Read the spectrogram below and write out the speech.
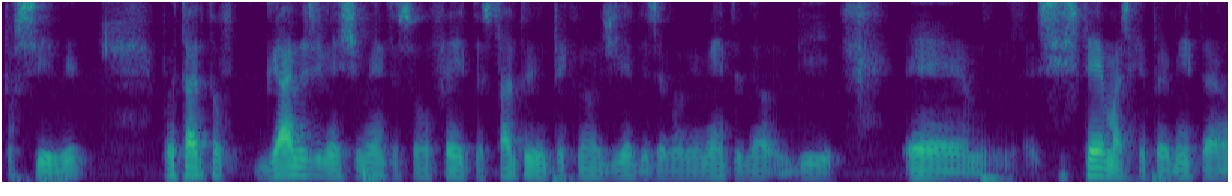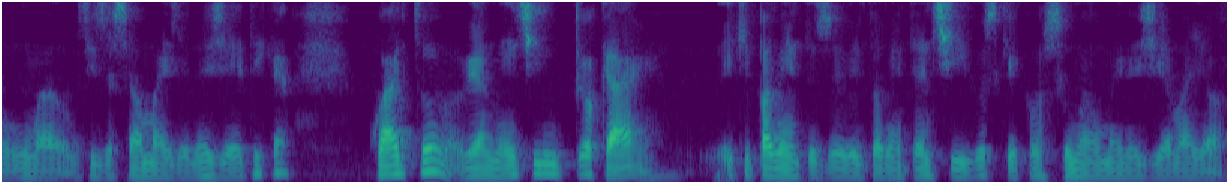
possível Portanto, grandes investimentos são feitos tanto em tecnologia, desenvolvimento de, de eh, sistemas que permitam uma utilização mais energética, quanto realmente em trocar equipamentos eventualmente antigos que consumam uma energia maior.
